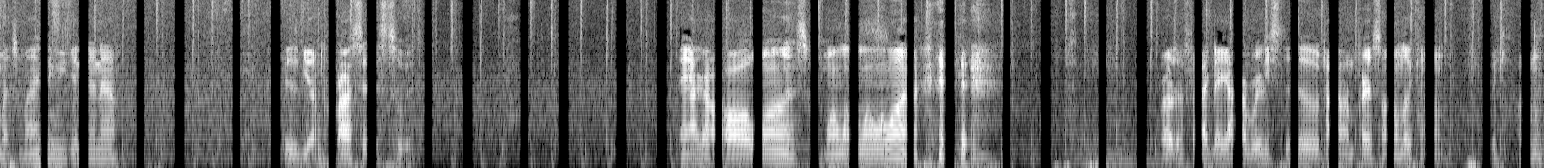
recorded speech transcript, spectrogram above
Much money we getting now? There's be a process to it. And I got all ones. One, one, one, one, one. Bro, the fact that y'all really still trying to press on looking looking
